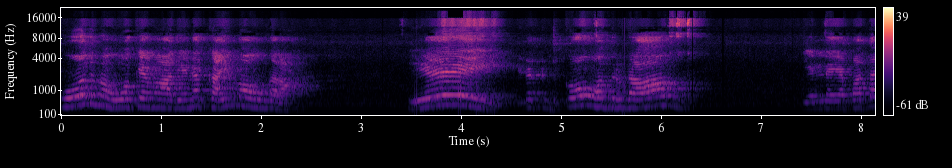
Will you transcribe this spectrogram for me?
கோதுமை ஓகேம்மா அது என்ன கைமாவுங்கிறான். ஏய் எனக்கு கோவம் வந்துருடா என்னைய பார்த்தா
